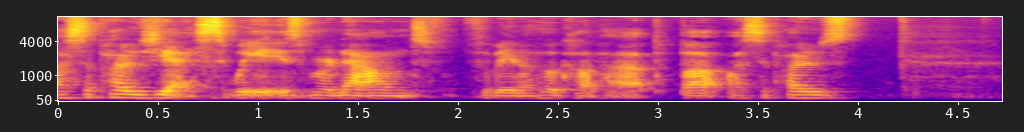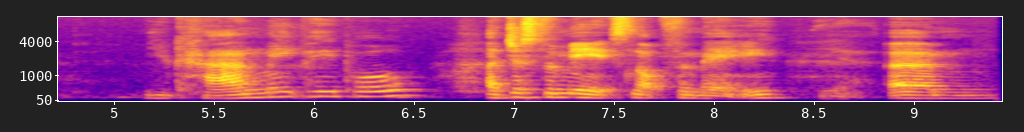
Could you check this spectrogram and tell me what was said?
I suppose yes, we- it is renowned for being a hookup app. But I suppose you can meet people. Uh, just for me, it's not for me. yeah Um,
